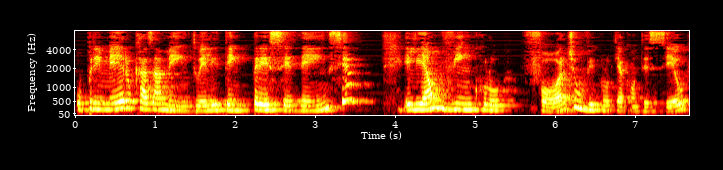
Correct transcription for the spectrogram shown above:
o primeiro casamento ele tem precedência ele é um vínculo forte, um vínculo que aconteceu,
